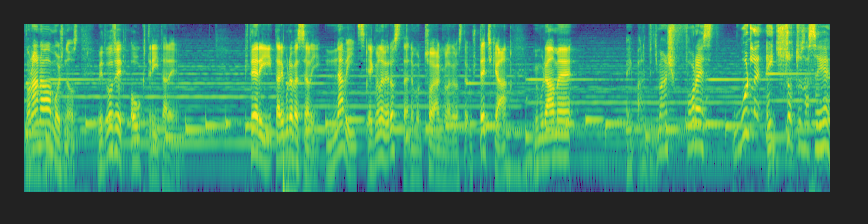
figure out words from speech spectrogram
To nám dává možnost vytvořit Oak Tree tady. Který tady bude veselý. Navíc, jakmile vyroste, nebo co jakmile vyroste, už teďka, my mu dáme... Ej, ale teď máš Forest, Woodland, ej, co to zase je?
